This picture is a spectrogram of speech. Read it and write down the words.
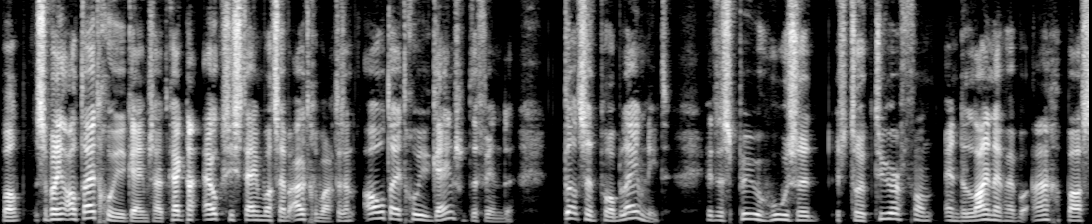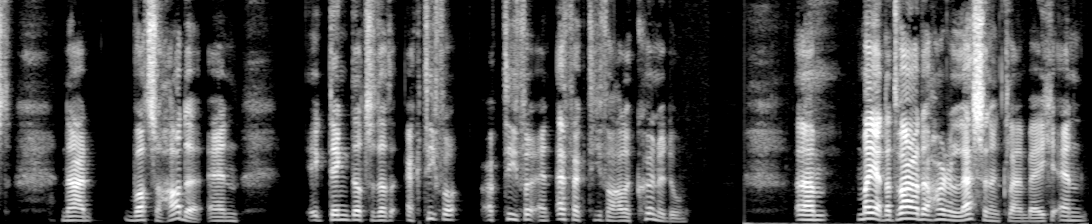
Want ze brengen altijd goede games uit. Kijk naar elk systeem wat ze hebben uitgebracht. Er zijn altijd goede games op te vinden. Dat is het probleem niet. Het is puur hoe ze de structuur van en de line-up hebben aangepast naar wat ze hadden. En ik denk dat ze dat actiever, actiever en effectiever hadden kunnen doen. Ehm, maar ja, dat waren de harde lessen een klein beetje. En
